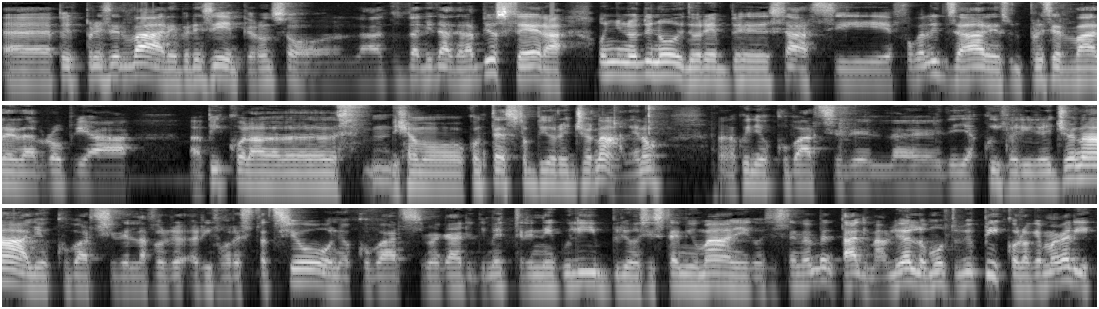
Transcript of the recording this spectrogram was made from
per preservare, per esempio, non so, la totalità della biosfera, ognuno di noi dovrebbe starsi e focalizzare sul preservare la propria piccola, diciamo, contesto bioregionale, no? Uh, quindi occuparsi del, degli acquiferi regionali, occuparsi della riforestazione, occuparsi magari di mettere in equilibrio sistemi umani con sistemi ambientali, ma a un livello molto più piccolo che magari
